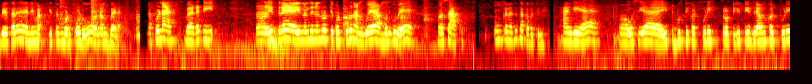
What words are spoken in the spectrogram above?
ಬೇಕಾದ್ರೆ ನಿಮ್ಮ ಅಕ್ಕಿ ಮಾಡ್ಕೊಡು ನಮ್ಗೆ ಬೇಡ. ಅಪ್ಪಣ್ಣ ಬೇಡ ಟೀ. ಇದ್ರೆ ಇನ್ನೊಂದಿನ ರೊಟ್ಟಿ ಕೊಟ್ಬಿಡು ನನಗೂ ಅಮ್ಮನಿಗೂ ಸಾಕು. ಉಂಕನಂತೆ ತಗೊಬತ್ತೀನಿ ಹಾಗೆಯಾ ಹೊಸಿಯ, ಇಟ್ಟು ಬುತ್ತಿ ಕಟ್ಬಿಡಿ. ರೊಟ್ಟಿ ಗಿಟ್ಟಿ ಇದ್ರೆ ಅವ್ನು ಕಟ್ಬಿಡಿ.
